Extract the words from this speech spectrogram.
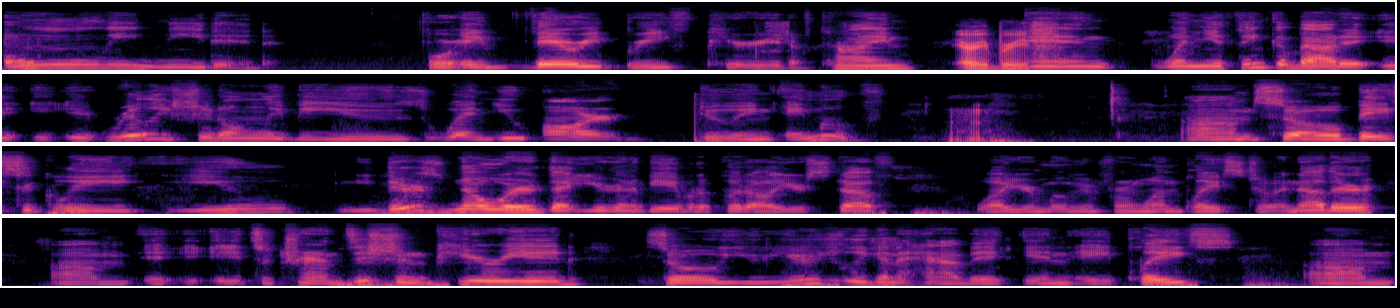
only needed for a very brief period of time. Very brief. And when you think about it, it, it really should only be used when you are doing a move. Mm-hmm. Um, so basically, you there's nowhere that you're going to be able to put all your stuff while you're moving from one place to another. Um, it, it's a transition period, so you're usually going to have it in a place um,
